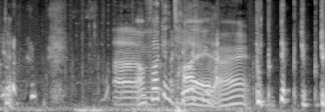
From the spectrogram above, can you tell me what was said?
feel like- I'm Um, fucking I feel like tired. Alright.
